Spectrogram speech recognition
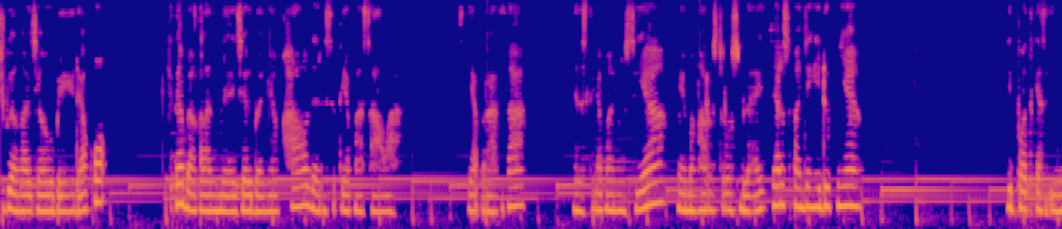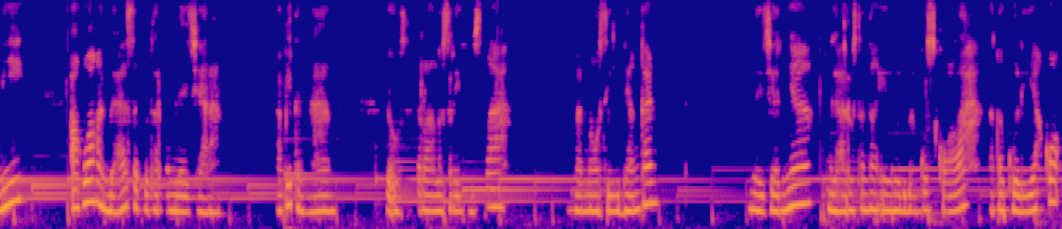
juga nggak jauh beda kok kita bakalan belajar banyak hal dari setiap masalah, setiap rasa, dan setiap manusia memang harus terus belajar sepanjang hidupnya. Di podcast ini, aku akan bahas seputar pembelajaran. Tapi tenang, gak usah terlalu serius lah. Bukan mau sidang kan? Belajarnya gak harus tentang ilmu di bangku sekolah atau kuliah kok.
